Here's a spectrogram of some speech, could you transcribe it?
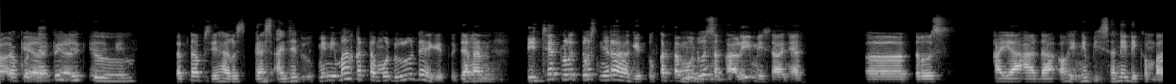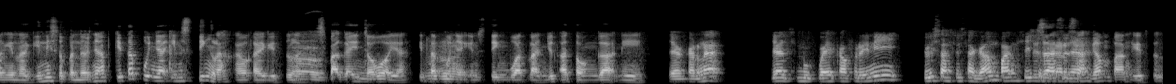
oke takutnya oke tuh oke, gitu oke. tetap sih harus gas aja dulu minimal ketemu dulu deh gitu jangan Hmm. di chat lu terus nyerah gitu ketemu dulu Hmm. sekali misalnya eh terus kayak ada oh ini bisa nih dikembangin lagi nih sebenarnya kita punya insting lah kalau kayak gitu lah Hmm. sebagai Hmm. cowok ya kita Hmm. punya insting buat lanjut atau enggak nih ya karena judge book by cover ini susah-susah gampang sih susah-susah sebenarnya gampang gitu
